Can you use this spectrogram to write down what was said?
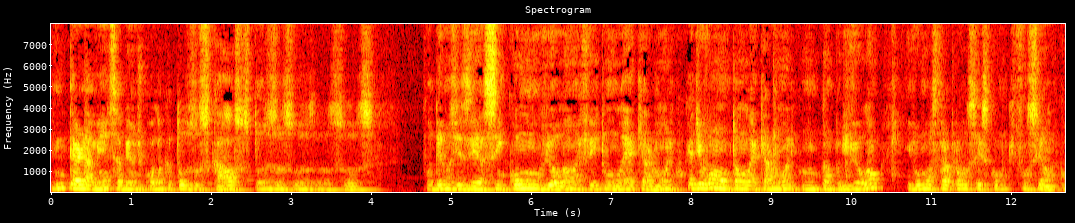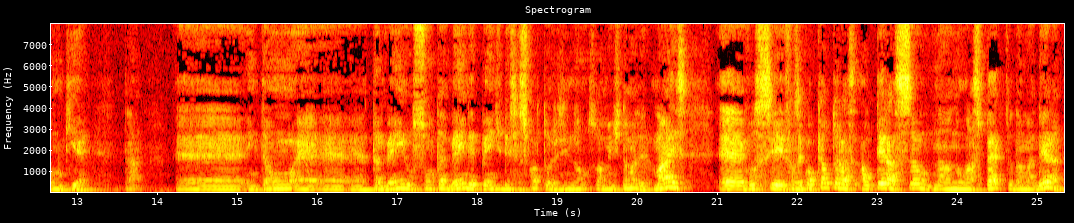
internamente, saber onde coloca todos os calços, todos os, os, os, os podemos dizer assim, como no violão é feito um leque harmônico. Qualquer dia eu vou montar um leque harmônico num tampo de violão e vou mostrar para vocês como que funciona, como que é. Tá? É, então, é, é, é também o som também depende desses fatores e não somente da madeira. Mas é, você fazer qualquer alteração no, no aspecto da madeira,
